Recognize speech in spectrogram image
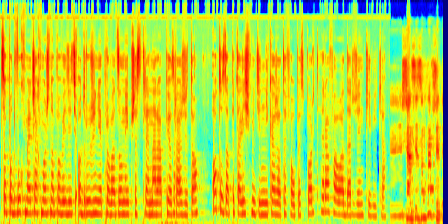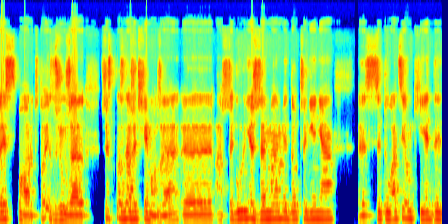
Co po dwóch meczach można powiedzieć o drużynie prowadzonej przez trenera Piotra Żyto? O to zapytaliśmy dziennikarza TVP Sport Rafała Darżenkiewicza. Szanse są zawsze, to jest sport, to jest żużel, wszystko zdarzyć się może, yy, a szczególnie, że mamy do czynienia z sytuacją, kiedy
